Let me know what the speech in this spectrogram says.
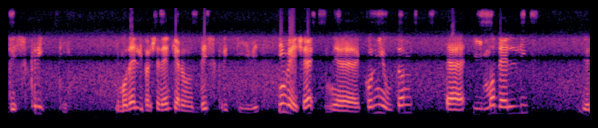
descritti i modelli precedenti erano descrittivi, invece eh, con Newton eh, i modelli eh,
